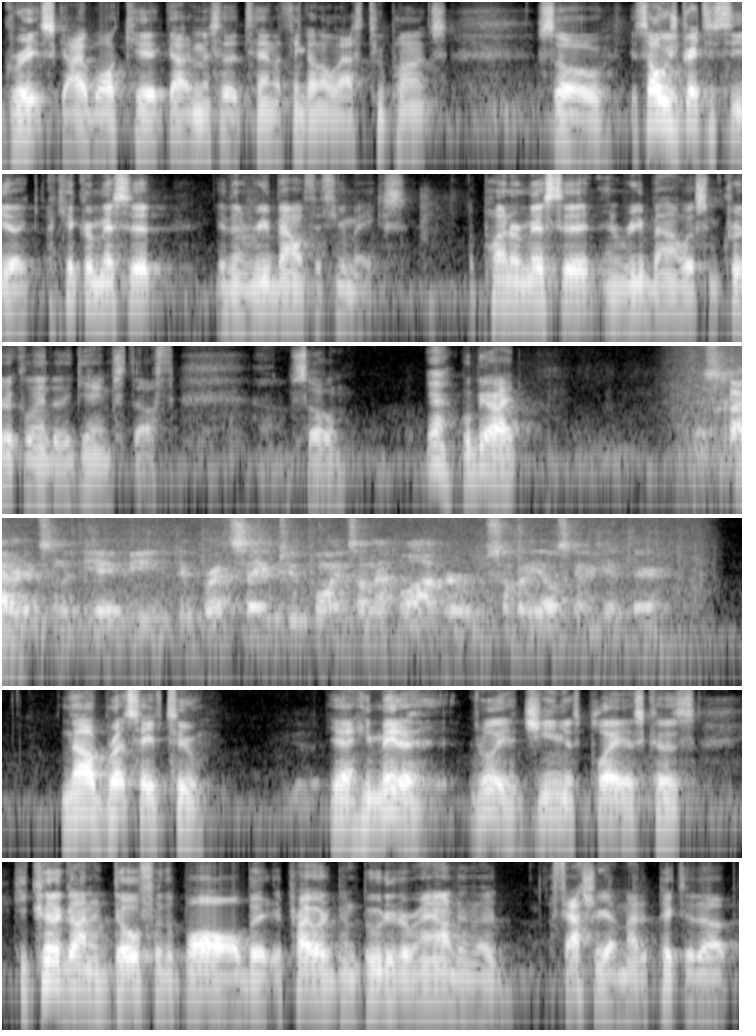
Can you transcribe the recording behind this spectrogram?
great skyball kick, got him inside the 10, I think, on the last two punts. So it's always great to see a, a kicker miss it and then rebound with a few makes. A punter miss it and rebound with some critical end of the game stuff. Um, so, yeah, we'll be all right. Schuyler Dixon with the AP. Did Brett save two points on that block, or was somebody else going to get there? No, Brett saved two. Yeah, he made a really a genius play is because he could have gone and dove for the ball, but it probably would have been booted around and a faster guy might have picked it up.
